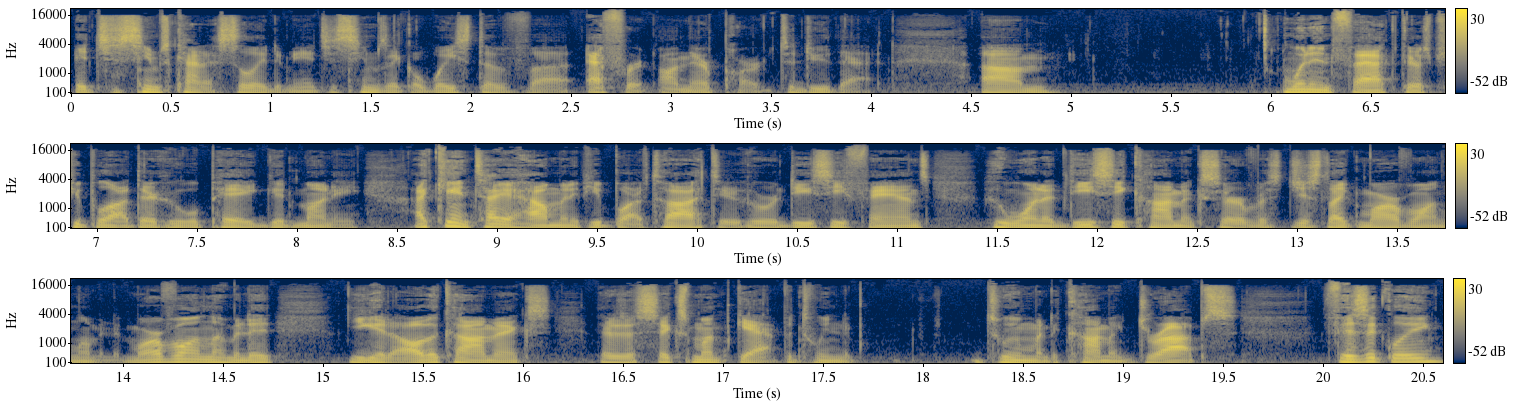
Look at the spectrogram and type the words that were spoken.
it just seems kind of silly to me. It just seems like a waste of uh, effort on their part to do that. Um, when in fact there's people out there who will pay good money. I can't tell you how many people I've talked to who are DC fans who want a DC comic service just like Marvel Unlimited. Marvel Unlimited, you get all the comics. There's a six month gap between the between when the comic drops physically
